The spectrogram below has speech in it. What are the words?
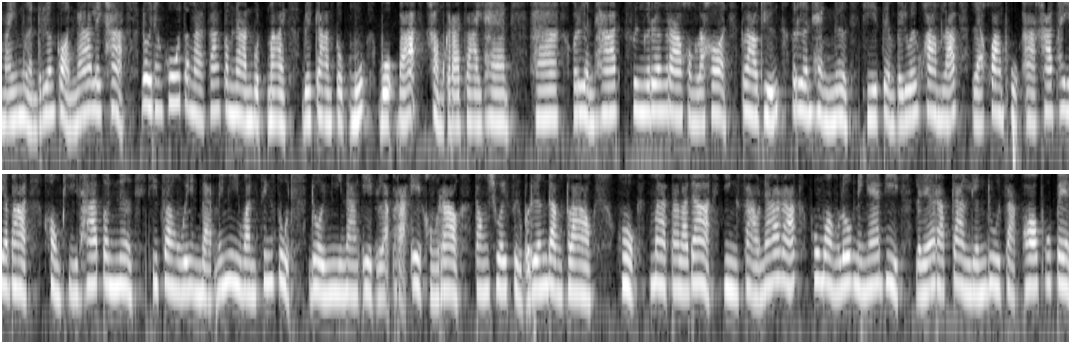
ไม่เหมือนเรื่องก่อนหน้าเลยค่ะ โดยทั้งคู่จะมาสร้างตำนานบทใหม่โดยการตบมุก โบ๊ะบะขำกระจายแทน 5. เรือนธาตุซึ่งเรื่องราวของละครกล่าวถึงเรือนแห่งหนึ่งที่เต็มไปด้วยความลับ และความผูกอาฆาตพยาบาทของผีธาตุตนหนึ่ง ที่จองเวรแบบไม่มีวันสิ้นสุด โดยมีนางเอกและพระเอกของเราต้องช่วยสืบเรื่องดังกล่าว 6. มาตาลาดาหญิงสาวน่ารัก ผู้มองโลกในแง่ดี และได้รับการเลี้ยงดูจากพ่อผู้เป็น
